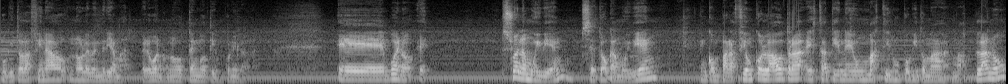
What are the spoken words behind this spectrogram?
poquito de afinado no le vendría mal, pero bueno, no tengo tiempo ni nada. bueno, Suena muy bien, se toca muy bien. En comparación con la otra, esta tiene un mástil un poquito más, más plano,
